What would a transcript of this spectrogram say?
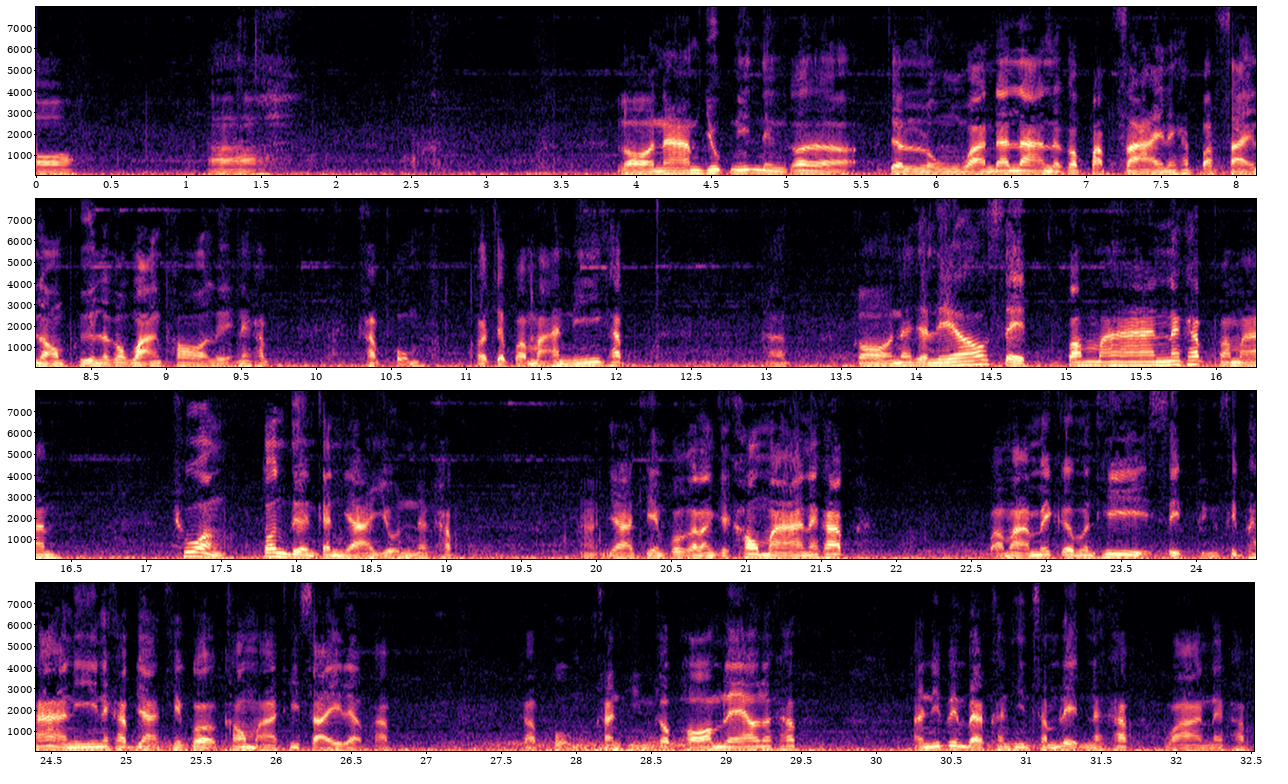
รอน้ำยุบนิดนึงก็จะลงวางด้านล่างแล้วก็ปรับทรายนะครับ ปรับทรายรองพื้นแล้วก็วางท่อเลยนะครับ ครับผมก็จะประมาณนี้ครับครับ ก็น่าจะเลี้ยวเสร็จประมาณนะครับ ประมาณช่วงต้นเดือนกันยายนนะครับยาเทียมก็กำลังจะเข้ามานะครับ ประมาณไม่เกินวันที่ 10ถึง15 นี้นะครับยาเทียมก็เข้ามาที่ไซต์แล้วครับครับผมคันหินก็พร้อมแล้วนะครับ อันนี้เป็นแบบคันหินสำเร็จนะครับ วางนะครับ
